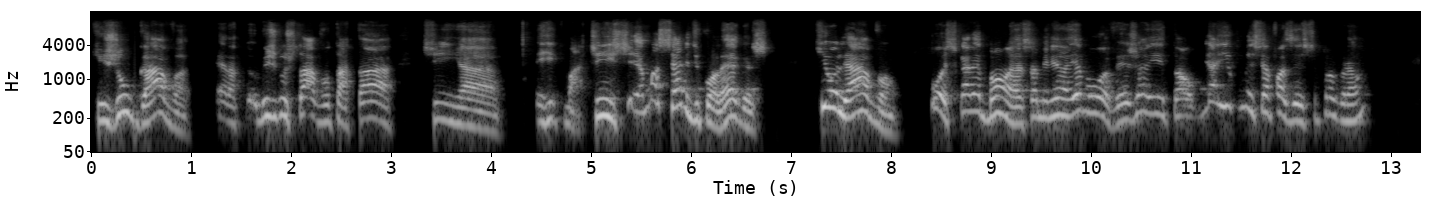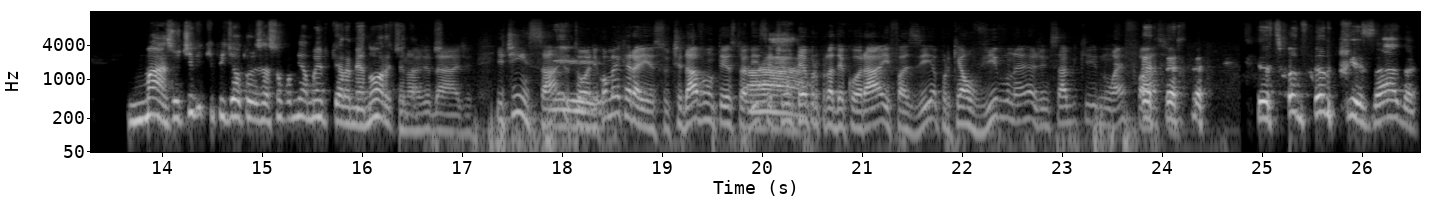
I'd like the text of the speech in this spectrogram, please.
que julgava, era Luiz Gustavo Tatá, tinha Henrique Martins, tinha uma série de colegas que olhavam, pô, esse cara é bom, essa menina aí é boa, veja aí e tal. E aí eu comecei a fazer esse programa mas eu tive que pedir autorização para minha mãe, porque era menor de menor idade. idade. E tinha ensaio, e... Tony? Como é que era isso? Te dava um texto ali, ah. você tinha um ah. tempo para decorar e fazia? Porque ao vivo, né, a gente sabe que não é fácil. eu estou dando risada,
